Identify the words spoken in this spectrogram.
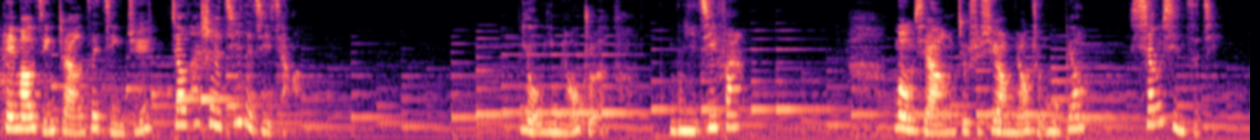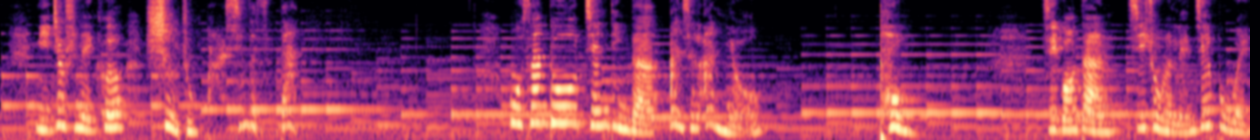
黑猫警长在警局教他射击的技巧：有意瞄准，无意激发。梦想就是需要瞄准目标，相信自己，你就是那颗射中靶心的子弹。木三都坚定地按下了按钮，砰！激光弹击中了连接部位，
